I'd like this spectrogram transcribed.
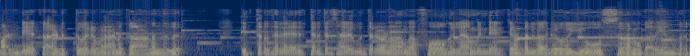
വണ്ടിയൊക്കെ അടുത്ത് വരുമ്പോഴാണ് കാണുന്നത്. ഇത്തരത്തിൽ ഇത്തരത്തിൽ സ്ഥലത്തിലാണ് നമുക്ക് ആ ഫോഗ് ലാമ്പിന്റെ ഒക്കെ ഉണ്ടല്ലോ ഒരു യൂസ് നമുക്ക് അറിയുന്നത്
